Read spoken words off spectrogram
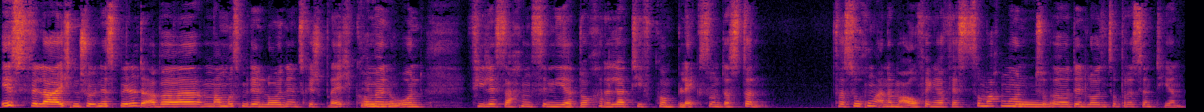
ist vielleicht ein schönes Bild, aber man muss mit den Leuten ins Gespräch kommen mhm. und viele Sachen sind ja doch relativ komplex und das dann versuchen, an einem Aufhänger festzumachen und mhm. äh, den Leuten zu präsentieren.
